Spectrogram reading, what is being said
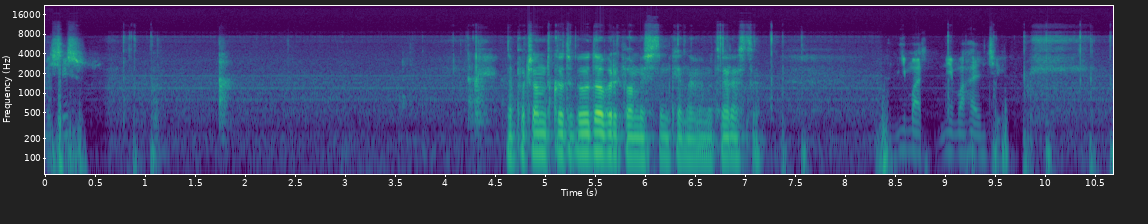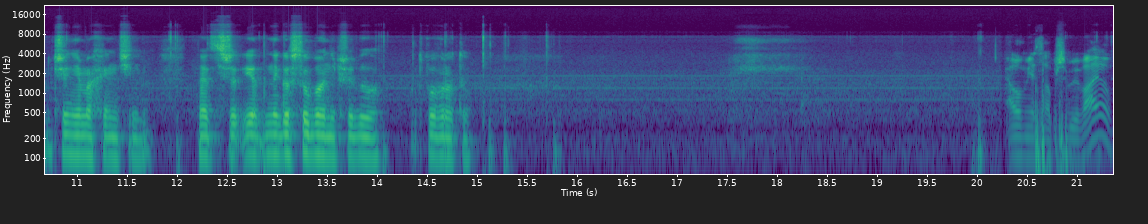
Myślisz? Na początku to był dobry pomysł z tym kanałem, a teraz to... Nie ma, nie ma chęci. Czy nie ma chęci. No. Nawet jednego suba nie przybyło od powrotu. A u mnie co, przybywają?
